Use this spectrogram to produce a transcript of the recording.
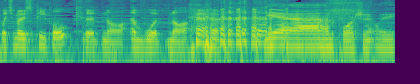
which most people could not and would not. yeah, unfortunately.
